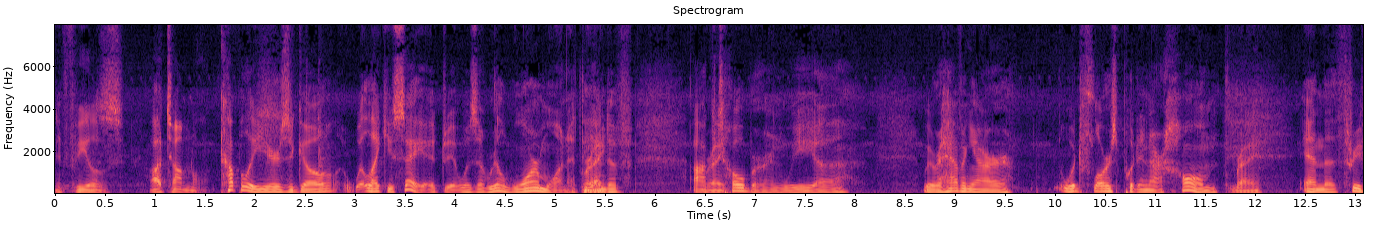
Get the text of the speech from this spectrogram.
It feels autumnal. a couple of years ago, like you say, it, it was a real warm one at the Right. end of October, and we uh, we were having our wood floors put in our home, Right. and the three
